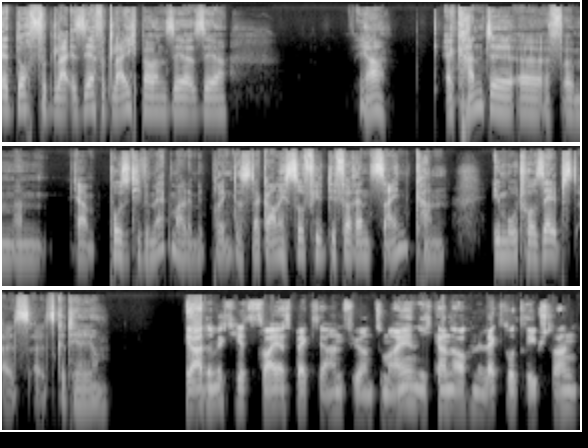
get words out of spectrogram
äh, doch vergle sehr vergleichbar und sehr, sehr, ja, erkannte äh, ähm, ähm, ja, positive Merkmale mitbringt, dass da gar nicht so viel Differenz sein kann im Motor selbst als, als Kriterium. Ja, da möchte ich jetzt zwei Aspekte anführen. Zum einen, ich kann auch einen Elektrotriebstrang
